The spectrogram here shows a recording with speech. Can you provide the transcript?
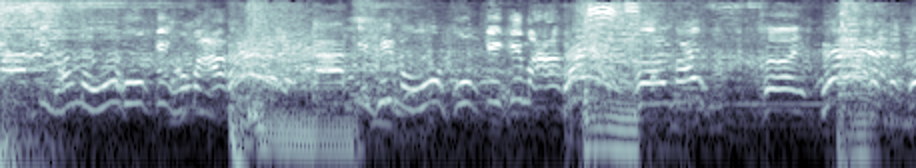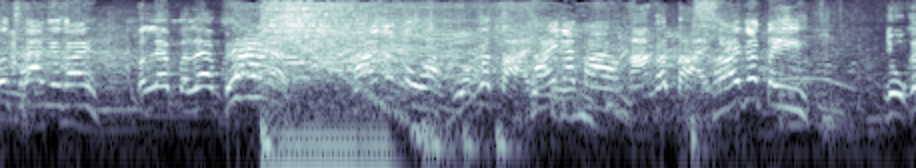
กากินของหมูกูกินของหมา ยเฮ้ยรสชาติยังไงปลาแลบปลาแลบเฮ้ยขายก็ตัว หัวก็ตายขายก็ตามหางก็ตาย ขายก็ตีอยู่ใก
